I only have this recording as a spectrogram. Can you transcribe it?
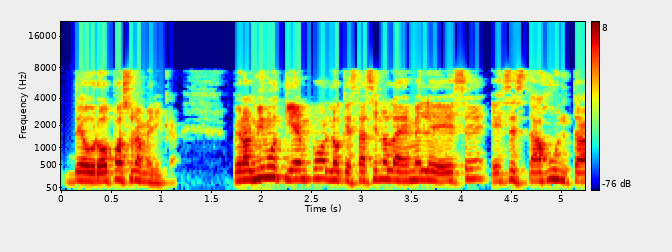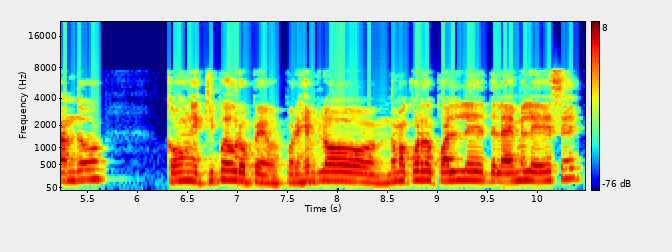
de Europa o Sudamérica. Pero al mismo tiempo, lo que está haciendo la MLS es está juntando con equipos europeos. Por ejemplo, no me acuerdo cuál de la MLS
